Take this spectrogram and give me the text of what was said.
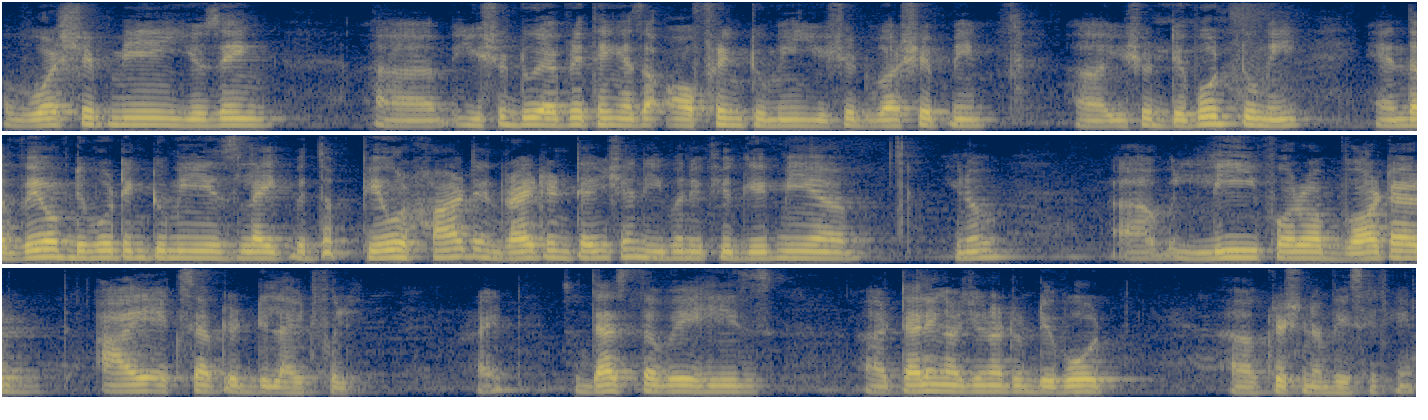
worship me using uh, you should do everything as an offering to me. You should worship me. Uh, you should devote to me and the way of devoting to me is like with the pure heart and right intention. Even if you give me a you know a leaf or a water i accept it delightfully right? So that's the way he's uh, telling arjuna to devote uh, krishna basically.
